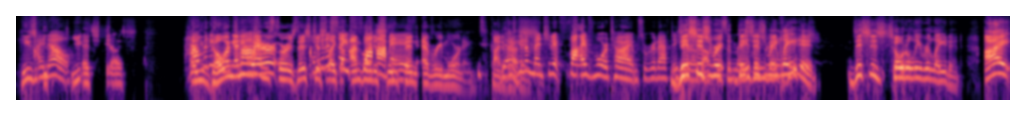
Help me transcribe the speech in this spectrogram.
He's I know. You, It's just How are you many going more anywhere, times- or is this I'm just like say I'm going to sleep in every morning kind of? Yes. I'm gonna mention it five more times. We're gonna have to. this hear is re- this, this is related. vacation. This is totally related. I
